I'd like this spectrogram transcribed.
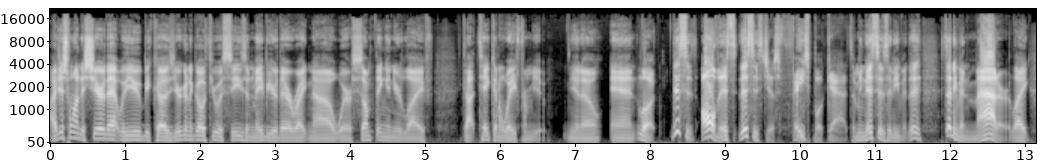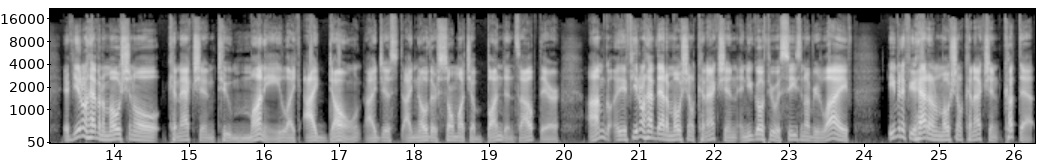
I just wanted to share that with you because you're going to go through a season, maybe you're there right now, where something in your life got taken away from you, you know? And look, this is all this this is just Facebook ads. I mean, this isn't even it doesn't even matter. Like if you don't have an emotional connection to money, like I don't, I just I know there's so much abundance out there. I'm if you don't have that emotional connection and you go through a season of your life, even if you had an emotional connection, cut that.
